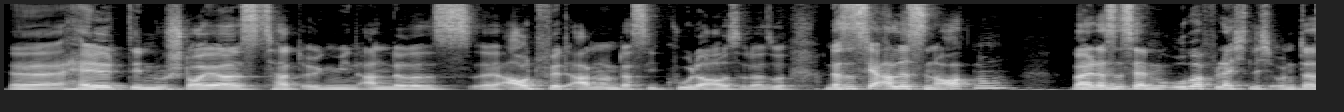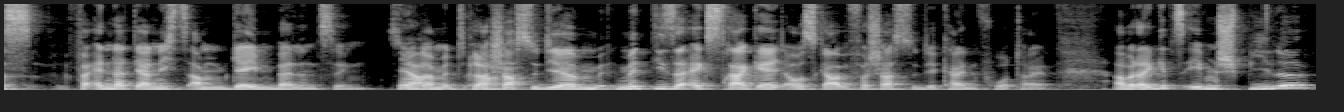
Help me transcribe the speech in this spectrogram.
äh, Held, den du steuerst, hat irgendwie ein anderes äh, Outfit an und das sieht cooler aus oder so. Und das ist ja alles in Ordnung, weil Mhm. das ist ja nur oberflächlich und das verändert ja nichts am Game Balancing. So, Ja, damit klar. verschaffst du dir mit dieser extra Geldausgabe verschaffst du dir keinen Vorteil. Aber da gibt es eben Spiele,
